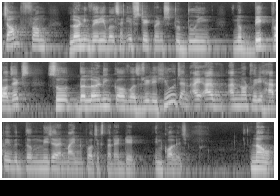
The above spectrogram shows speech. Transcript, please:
jump from learning variables and if statements to doing you know big projects so the learning curve was really huge and I, i am not very happy with the major and minor projects that I did in college. Now,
